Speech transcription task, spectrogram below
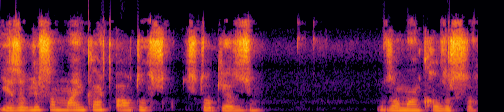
Yazabilirsem minecart out of stock yazacağım. O zaman kalırsa.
